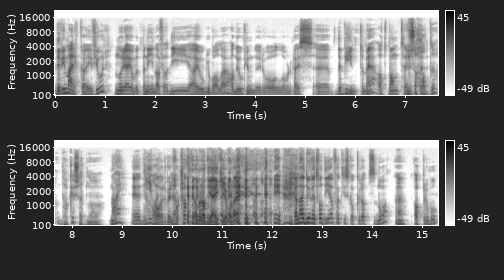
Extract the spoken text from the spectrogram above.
Det vi merka i fjor, når jeg jobbet med NI, da, de er jo globale, hadde jo kunder all over the place. Uh, det begynte med at man trengte Du så hadde. Det har ikke skjedd noe Nei, de De har. har vel Ja. fortsatt. Det er bare at jeg ikke jobber der. ja, nei, du vet hva, De har faktisk akkurat nå, Ja. apropos,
